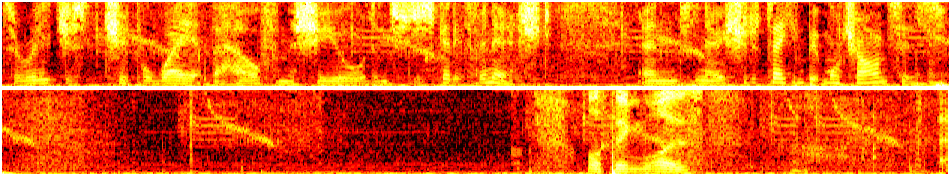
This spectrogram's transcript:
to really just chip away at the health and the shield and to just get it finished. And you know, he should have taken a bit more chances. Well, the thing was uh,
